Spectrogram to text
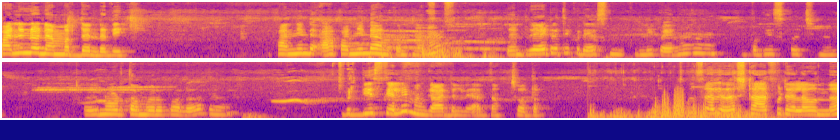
పన్నెండో నెమ్మద్దండి అది. పన్నెండు ఆ పన్నెండే అనుకుంటున్నాను. దాని రేట్ అయితే ఇక్కడ వేస్తుంది కుండీ పైన. ఇప్పుడు తీసుకొచ్చింది. నూట తొంభై రూపాయలు. ఇప్పుడు తీసుకెళ్ళి మన గార్డెన్లో వేద్దాం చూద్దాం. చూసారు కదా స్టార్ ఫుట్ ఎలా ఉందో?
